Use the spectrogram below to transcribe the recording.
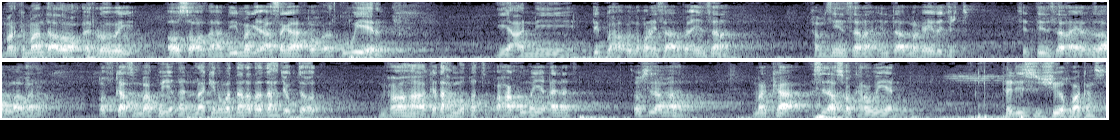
Marka maanta adoo ciroobay oo socda haddii magaci asaga qof aad kugu yeero yacni dib waxaad u noqonaysaa arbaciin sana hamsiin sana inta aad marka iyada jirto sitiin sana ayaad gadaal laabani qofkaasun baa ku yaqaan lakin ummaddan hadda dhex joogto ood muxuu ahaa ka dhex muuqato waxaa kuma yaqaanaan soo sidaa maaha marka sidaas oo kale weeyaan tadliis shuyuukh waa kaas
